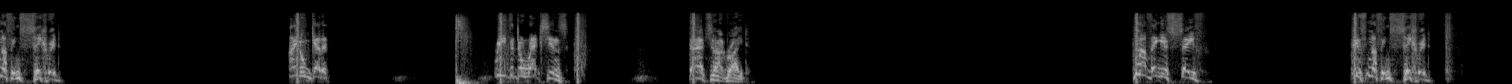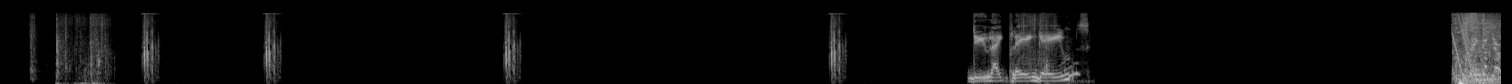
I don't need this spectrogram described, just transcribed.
Nothing sacred. I don't get it. Read the directions. That's not right. Nothing is safe. There's nothing sacred. Do you like playing games? you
